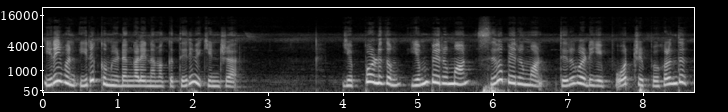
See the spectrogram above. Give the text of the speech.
இறைவன் இருக்கும் இடங்களை நமக்கு தெரிவிக்கின்றார். எப்பொழுதும் எம்பெருமான் சிவபெருமான் திருவடியை போற்றி புகழ்ந்து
